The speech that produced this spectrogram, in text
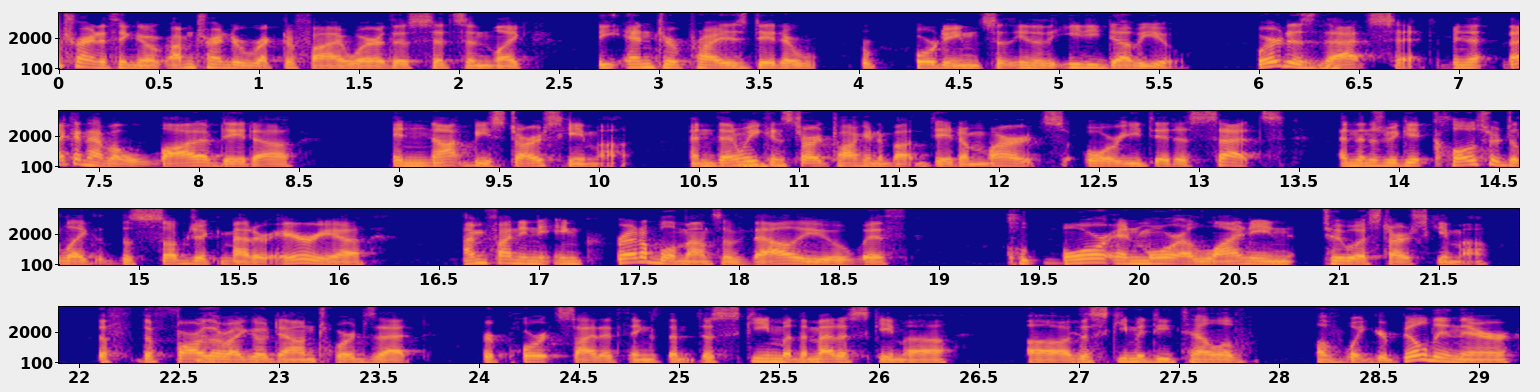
trying to think of I'm trying to rectify where this sits in like the enterprise data reporting, so you know the EDW. Where does that sit? I mean, that, that can have a lot of data and not be star schema. And then we can start talking about data marts or e-data sets. And then as we get closer to like the subject matter area, I'm finding incredible amounts of value with more and more aligning to a star schema. The, f- the farther I go down towards that report side of things, the, the schema, the meta schema, uh, the schema detail of, of what you're building there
